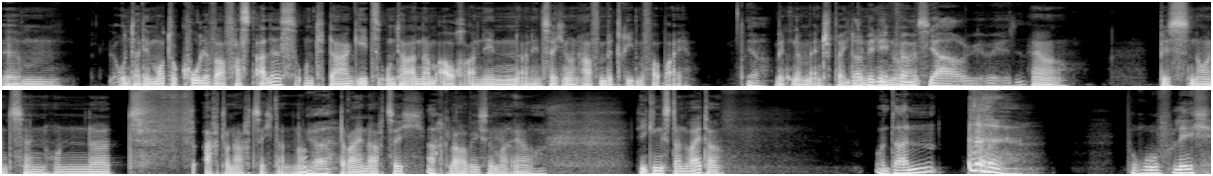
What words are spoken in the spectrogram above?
Ähm, unter dem Motto Kohle war fast alles und da geht's unter anderem auch an den, an den Zechen- und Hafenbetrieben vorbei. Ja. Mit einem entsprechenden Da bin ich Hinweis. fünf Jahre gewesen. Ja. Bis 1988 dann, ne? Ja. 83, glaube ich, sind wir, ja. Wie ging's dann weiter? Und dann beruflich,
